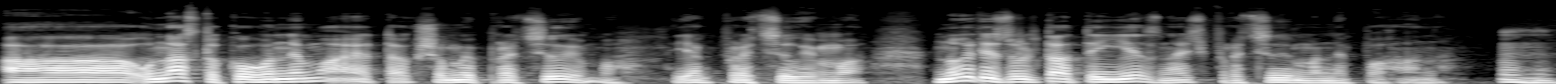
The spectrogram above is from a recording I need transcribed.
А у нас такого немає, так що ми працюємо, як працюємо. Ну, результати є, значить працюємо непогано. Угу.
